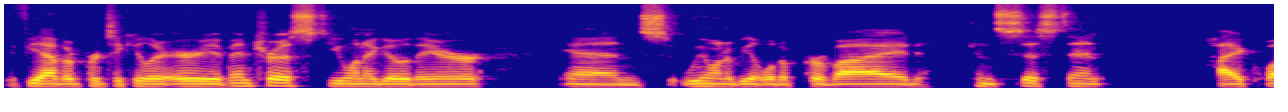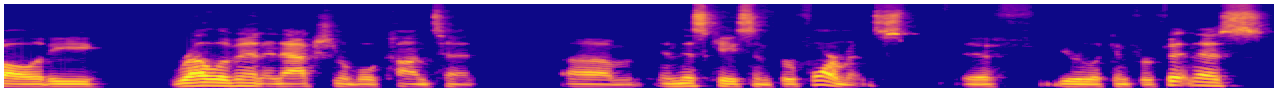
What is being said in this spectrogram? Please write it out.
if you have a particular area of interest you want to go there and we want to be able to provide consistent, high quality, relevant, and actionable content. Um, in this case, in performance. If you're looking for fitness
